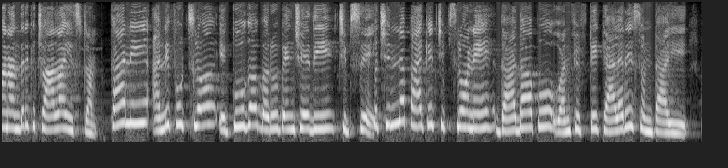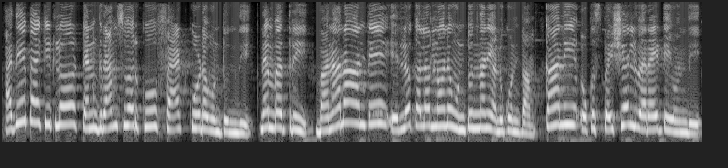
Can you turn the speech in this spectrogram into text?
మన అందరికి చాలా ఇష్టం. కానీ అన్ని ఫుడ్స్లో ఎక్కువగా బరువు పెంచేది చిప్సే. ఒక చిన్న ప్యాకెట్ చిప్స్లోనే దాదాపు వన్ ఫిఫ్టీ క్యాలరీస్ ఉంటాయి. అదే ప్యాకెట్లో టెన్ గ్రామ్స్ వరకు ఫ్యాట్ కూడా ఉంటుంది. నెంబర్ త్రీ బనానా అంటే ఎల్లో కలర్లోనే ఉంటుందని అనుకుంటాం. కానీ ఒక స్పెషల్ వెరైటీ ఉంది.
